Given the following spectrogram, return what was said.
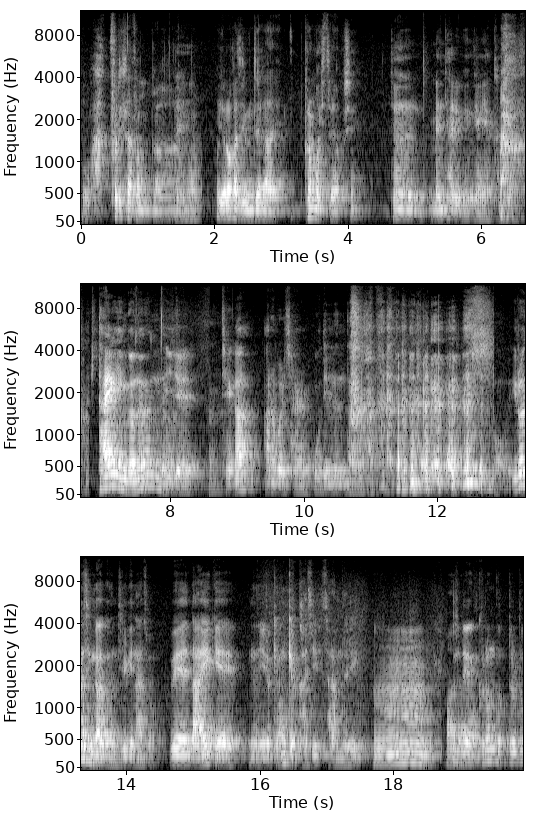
뭐 악플이라던가 네. 뭐 여러 가지 문제가 그런 거 있어요 혹시? 저는 멘탈이 굉장히 약합니다. 다행인 거는 이제 제가 아랍어를 잘 못 읽는다는 점. 어, 이런 생각은 들긴 하죠. 왜 나에게는 이렇게 엄격하지 사람들이? 음 근데 그런 것들도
